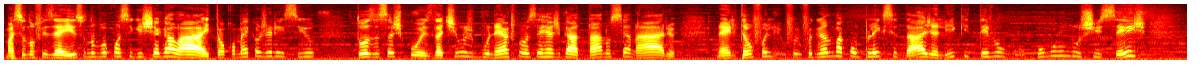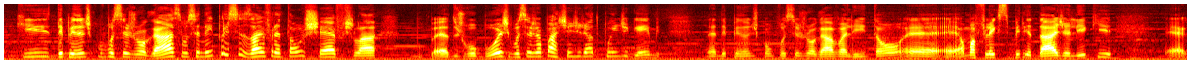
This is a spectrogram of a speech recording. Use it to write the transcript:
mas se eu não fizer isso, eu não vou conseguir chegar lá. Então, como é que eu gerencio todas essas coisas? Ainda tinha uns bonecos para você resgatar no cenário, né? Então, foi, foi, foi, ganhando uma complexidade ali que teve um cúmulo no X6 que dependendo de como você jogasse, você nem precisava enfrentar os chefes lá é, dos robôs, você já partia direto pro endgame, né? Dependendo de como você jogava ali. Então é, é uma flexibilidade ali que é,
